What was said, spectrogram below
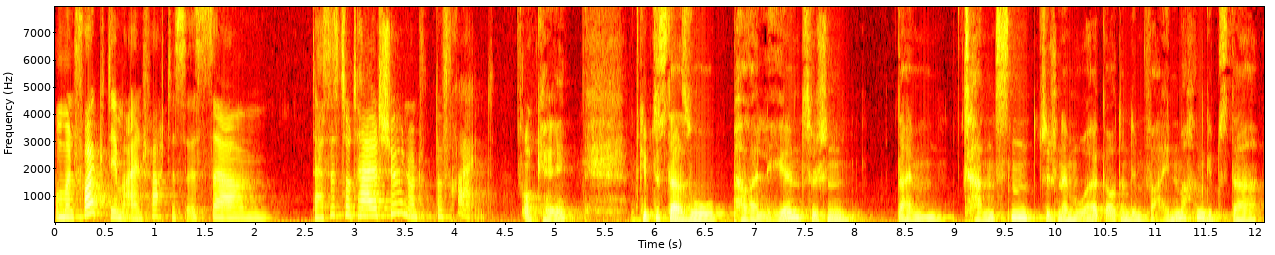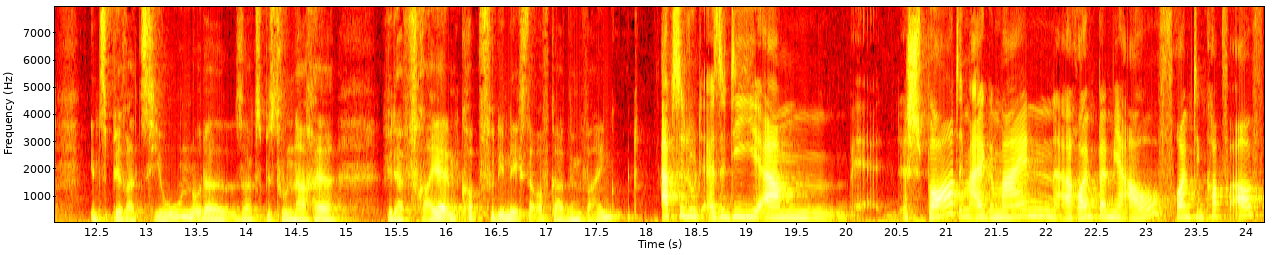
und man folgt dem einfach. Das ist, ähm, das ist total schön und befreiend. Okay. Gibt es da so Parallelen zwischen deinem Tanzen, zwischen deinem Workout und dem Weinmachen? Gibt es da Inspiration oder sagst, bist du nachher wieder freier im Kopf für die nächste Aufgabe im Weingut? Absolut. Also die ähm, Sport im Allgemeinen äh, räumt bei mir auf, räumt den Kopf auf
